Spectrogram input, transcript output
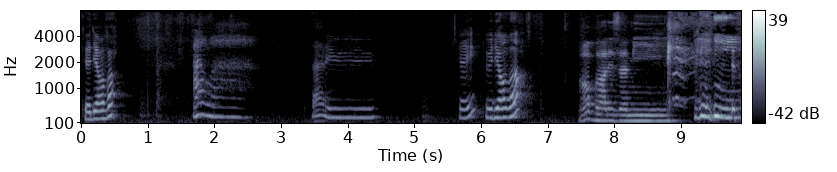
Tu vas dire au revoir? Au revoir. Salut Chérie, tu veux dire au revoir? Au revoir les amis.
